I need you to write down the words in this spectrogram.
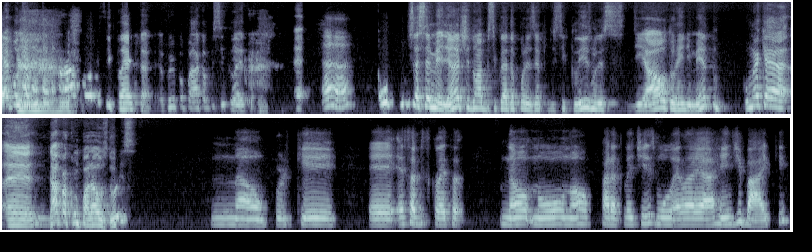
É porque eu fui comparar com a bicicleta. Eu fui comparar com a bicicleta. É, uhum. O curso é semelhante de uma bicicleta, por exemplo, de ciclismo, de, de alto rendimento? Como é que é? é dá para comparar os dois? Não, porque é, essa bicicleta no, no, no para atletismo ela é a handbike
